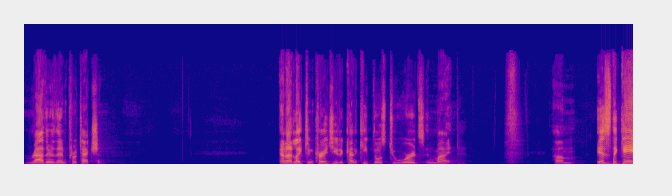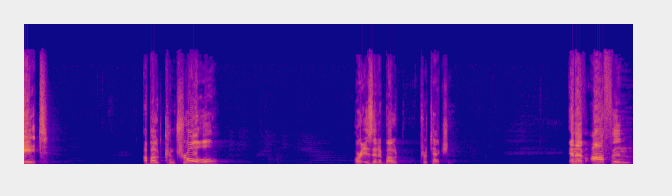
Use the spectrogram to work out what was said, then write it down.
rather than protection. And I'd like to encourage you to kind of keep those two words in mind. Um, is the gate about control or is it about protection? And I've often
